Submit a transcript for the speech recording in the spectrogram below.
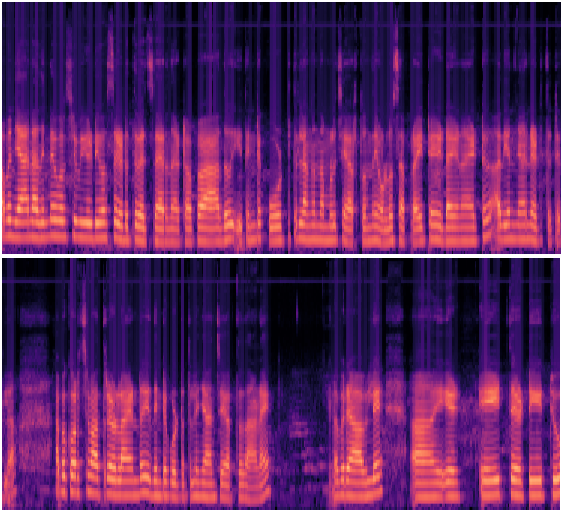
അപ്പോൾ ഞാൻ അതിന്റെ കുറച്ച് വീഡിയോസ് എടുത്ത് വെച്ചായിരുന്നു കേട്ടോ. അപ്പോൾ അത് ഇതിന്റെ കൂട്ടത്തിൽ അങ്ങ് നമ്മൾ ചേർത്തുന്നേ ഉള്ളൂ. സെപ്പറേറ്റ് ഇടാനായിട്ട് അധികം ഞാൻ എടുത്തിട്ടില്ല. അപ്പോൾ കുറച്ച് മാത്രമേ ഉള്ളതുകൊണ്ട് ഇതിന്റെ കൂട്ടത്തിൽ ഞാൻ ചേർത്തതാണേ. അപ്പോൾ രാവിലെ eight thirty to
